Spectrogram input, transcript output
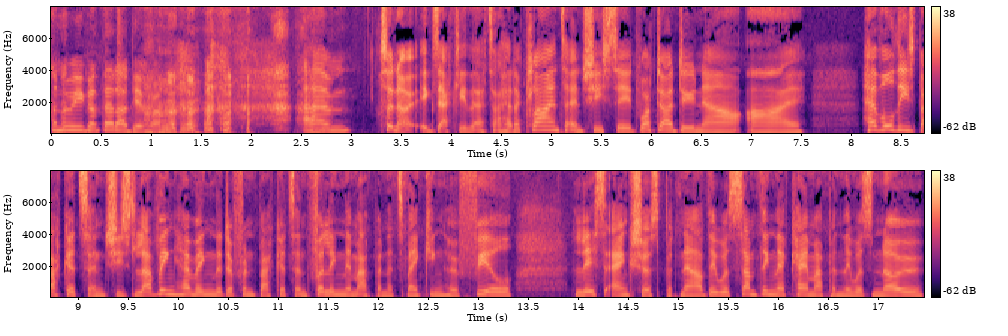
I know where you got that idea from. um, so, no, exactly that. I had a client and she said, What do I do now? I have all these buckets and she's loving having the different buckets and filling them up, and it's making her feel less anxious. But now there was something that came up and there was no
